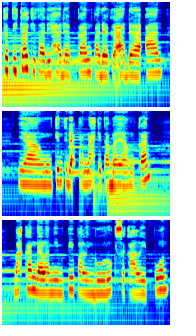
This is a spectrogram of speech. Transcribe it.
Ketika kita dihadapkan pada keadaan yang mungkin tidak pernah kita bayangkan, bahkan dalam mimpi paling buruk sekalipun,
